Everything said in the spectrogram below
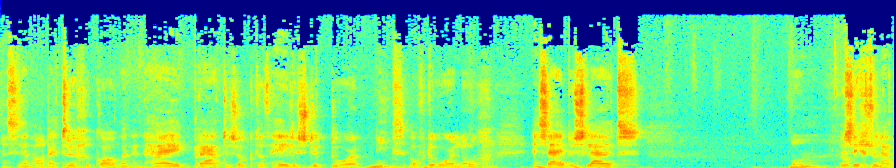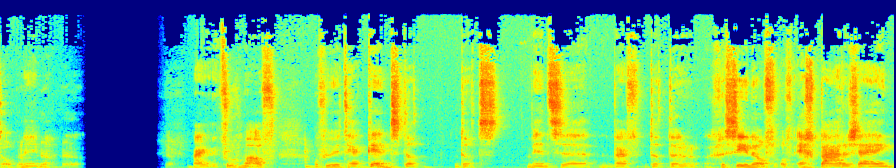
En ze zijn allebei teruggekomen en hij praat dus ook dat hele stuk door niet over de oorlog. En zij besluit om zich te laten opnemen. Ja, maar ik vroeg me af of u het herkent, dat, dat mensen, waar, dat er gezinnen of, of echtparen zijn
